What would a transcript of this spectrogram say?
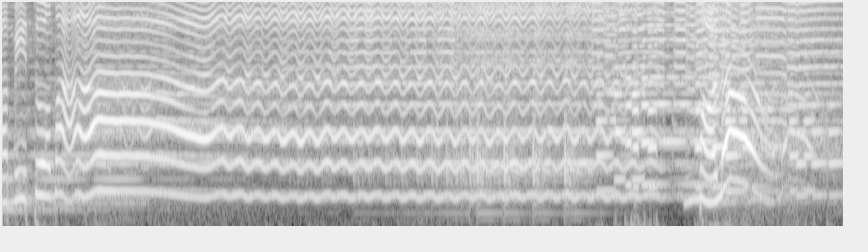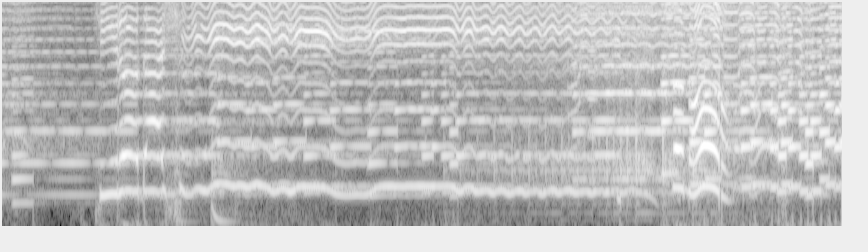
আমি তোমার চিরদাসী। না।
